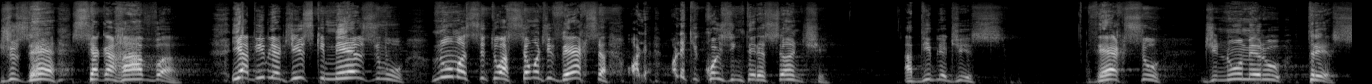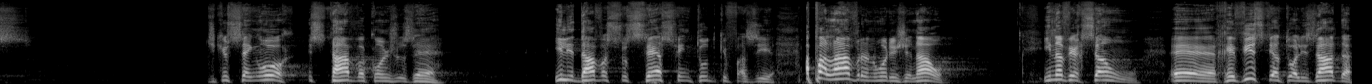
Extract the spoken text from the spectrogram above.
José se agarrava. E a Bíblia diz que mesmo numa situação adversa, olha, olha que coisa interessante. A Bíblia diz, verso de número 3, de que o Senhor estava com José e lhe dava sucesso em tudo que fazia. A palavra no original, e na versão é, revista e atualizada,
